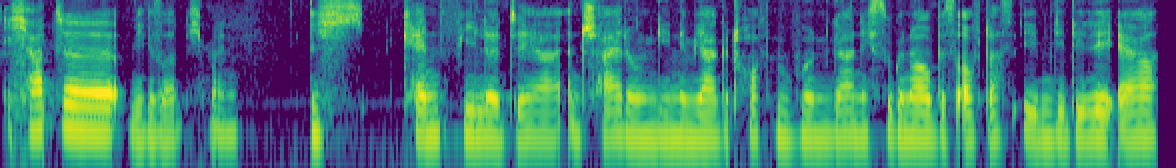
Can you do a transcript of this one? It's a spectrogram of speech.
Ich hatte, wie gesagt, ich meine, ich kenne viele der Entscheidungen, die in dem Jahr getroffen wurden, gar nicht so genau, bis auf dass eben die DDR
